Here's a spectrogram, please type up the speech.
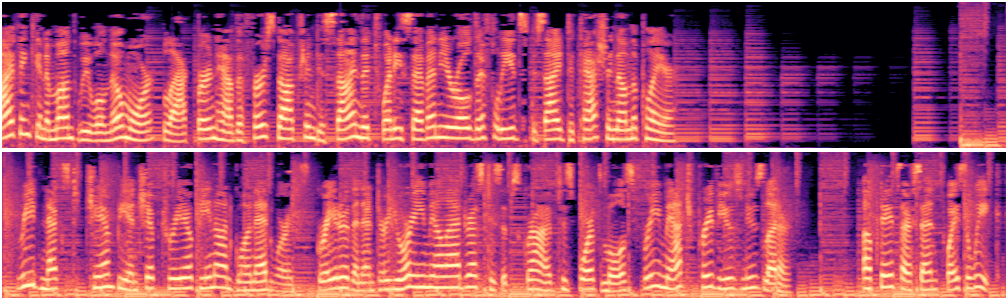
I think in a month we will know more. Blackburn have the first option to sign the 27-year-old if Leeds decide to cash in on the player. Read next Championship Trio Keenan Gwyn Edwards, greater than enter your email address to subscribe to Sportsmole's free match previews newsletter. Updates are sent twice a week.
